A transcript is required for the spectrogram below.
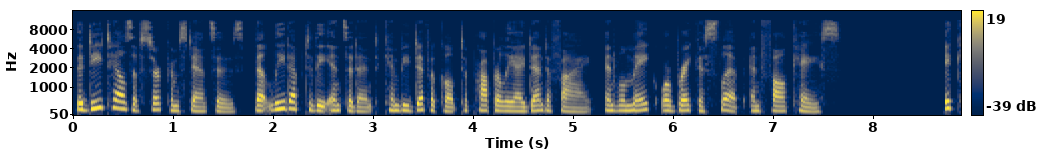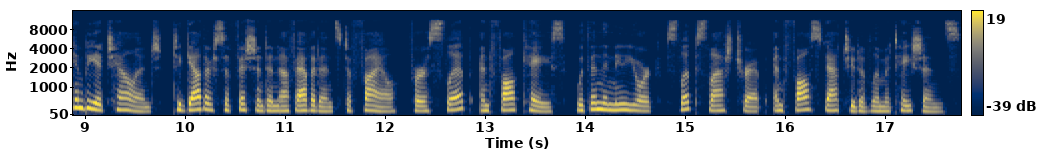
The details of circumstances that lead up to the incident can be difficult to properly identify and will make or break a slip and fall case. It can be a challenge to gather sufficient enough evidence to file for a slip and fall case within the New York slip slash trip and fall statute of limitations.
